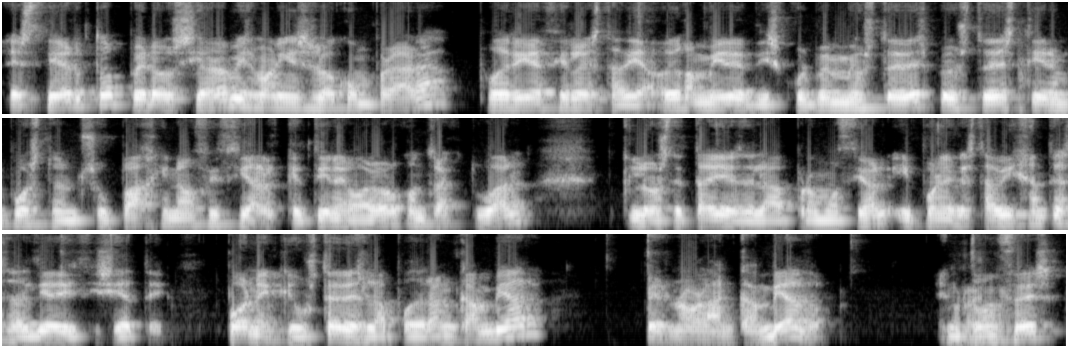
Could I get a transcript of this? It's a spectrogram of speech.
es cierto, pero si ahora mismo alguien se lo comprara, podría decirle a Stadia, oigan, mire, discúlpenme ustedes, pero ustedes tienen puesto en su página oficial que tiene valor contractual los detalles de la promoción y pone que está vigente hasta el día 17. Pone que ustedes la podrán cambiar, pero no la han cambiado. Entonces,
